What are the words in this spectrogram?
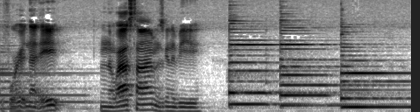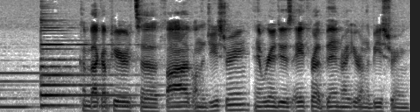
before hitting that eight. And the last time is gonna be, come back up here to five on the G string. And then we're gonna do this eighth fret bend right here on the B string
